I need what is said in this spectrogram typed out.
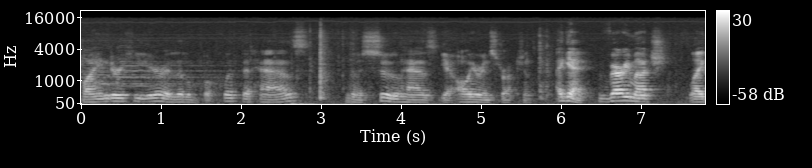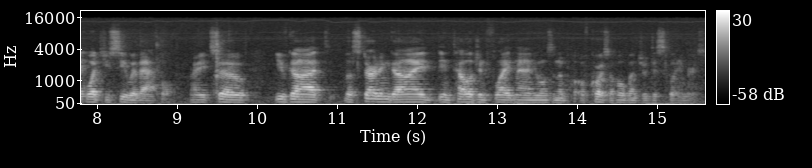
binder here, a little booklet that has, I'm going to assume has, yeah, all your instructions. Again, very much like what you see with Apple, right? So you've got the starting guide, the intelligent flight manuals, and of course a whole bunch of disclaimers.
